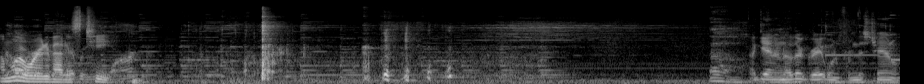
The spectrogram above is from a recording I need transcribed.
I'm more color worried about his teeth. Oh. Again, another great one from this channel.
